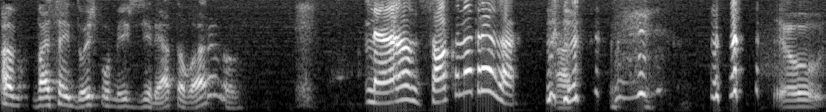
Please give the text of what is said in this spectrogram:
Ah, vai sair dois por mês direto agora ou não? Não, só quando atrasar. Eu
